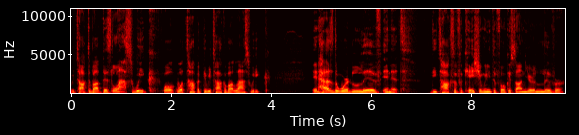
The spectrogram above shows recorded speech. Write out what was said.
We talked about this last week. Well, what topic did we talk about last week? It has the word live in it. Detoxification. We need to focus on your liver.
